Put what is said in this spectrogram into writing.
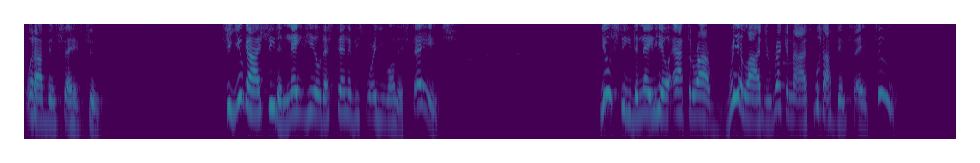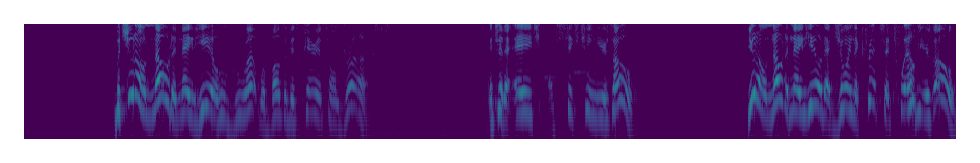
what I've been saved to. See, you guys see the Nate Hill that's standing before you on this stage. You see the Nate Hill after I realize and recognize what I've been saved to. But you don't know the Nate Hill who grew up with both of his parents on drugs until the age of 16 years old. You don't know the Nate Hill that joined the Crips at 12 years old.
